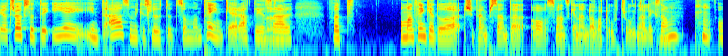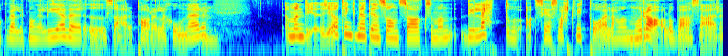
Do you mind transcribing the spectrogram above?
Jag tror också att det är, inte är så mycket slutet som man tänker. Att det är Nej. så här, för att om man tänker då 25% av svenskarna ändå har varit otrogna liksom. Mm. Och väldigt många lever i så här parrelationer. Mm. Ja, men jag tänker mig att det är en sån sak som man, det är lätt att se svartvitt på eller ha en mm. moral och bara så här,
